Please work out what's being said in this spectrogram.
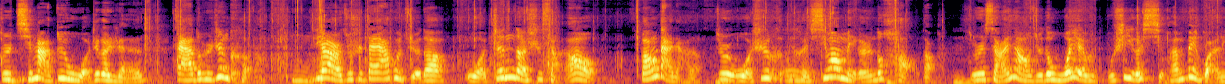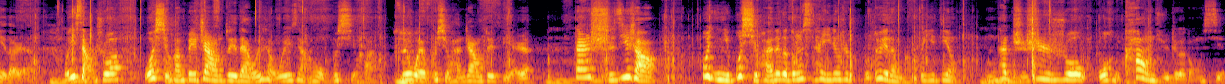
就是起码对我这个人，大家都是认可的。嗯。第二就是大家会觉得我真的是想要帮大家的，就是我是很很希望每个人都好的。就是想一想，我觉得我也不是一个喜欢被管理的人。我一想说，我喜欢被这样对待，我一想我一想说我不喜欢，所以我也不喜欢这样对别人。但是实际上。不，你不喜欢那个东西，它一定是不对的嘛？不一定，嗯，它只是说我很抗拒这个东西，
